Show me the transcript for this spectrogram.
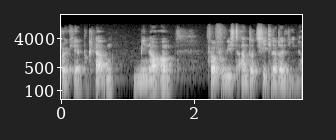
trykke her på knappen, minder om, for at få vist andre titler, der ligner.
